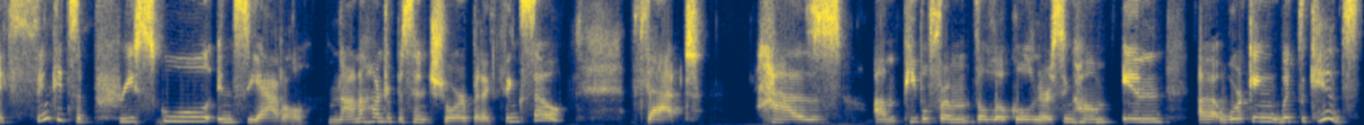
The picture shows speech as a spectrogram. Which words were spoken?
I think it's a preschool in Seattle. I'm not 100% sure, but I think so. That has um, people from the local nursing home in uh, working with the kids.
